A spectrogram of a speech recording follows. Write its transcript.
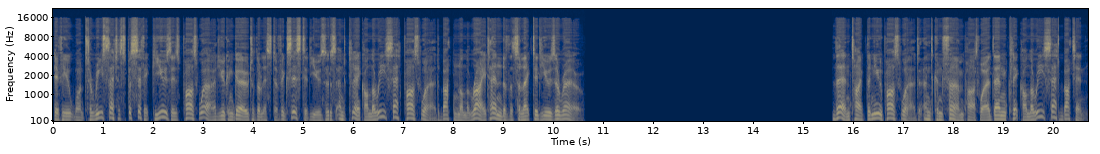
If you want to reset a specific user's password you can go to the list of existed users and click on the Reset Password button on the right end of the selected user row. Then type the new password and confirm password then click on the reset button.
